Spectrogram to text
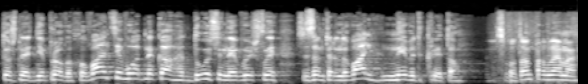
тож на Дніпро вихованці водника досі не вийшли. Сезон тренувань не відкрито. З плотом проблема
